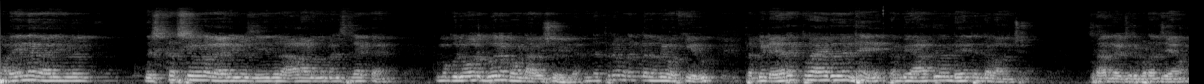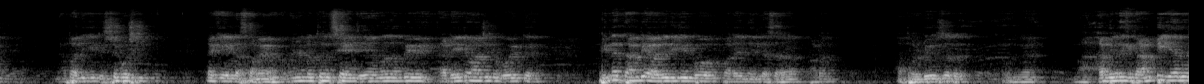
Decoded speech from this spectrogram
പറയുന്ന കാര്യങ്ങളിൽ നിഷ്കർഷയുടെ കാര്യങ്ങൾ ചെയ്യുന്ന ഒരാളാണെന്ന് മനസ്സിലാക്കാൻ നമുക്ക് ഒരുപാട് ദൂരം പോകേണ്ട ആവശ്യമില്ല. എന്റെ എത്ര പടങ്ങൾ തമ്പി വർക്ക് ചെയ്തു. തമ്പി ഡയറക്ടർ ആയത് തന്നെ തമ്പി ആദ്യം ഒരു ഡേറ്റ് എന്റെ വാങ്ങിച്ചു. സാറിന് വെച്ചൊരു പടം ചെയ്യണം. അപ്പോൾ എനിക്ക് ഡിസ്ട്രിബ്യൂഷൻ ഒക്കെയുള്ള സമയമാണ് അപ്പോൾ ഞങ്ങൾ തീർച്ചയായും ചെയ്യാമെന്ന് തമ്പി ആ ഡേറ്റ് വാങ്ങിച്ചിട്ട് പോയിട്ട് പിന്നെ തമ്പി അവതരിക്കുമ്പോൾ പറയുന്നില്ല സാർ പടം ആ പ്രൊഡ്യൂസർ അങ്ങ് അഭിനയിക്ക് തമ്പി അത്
